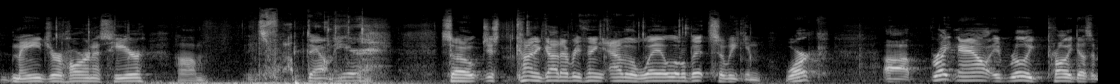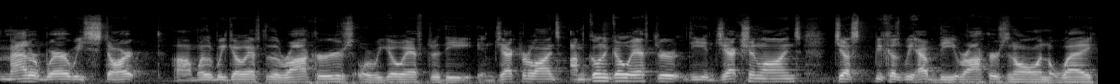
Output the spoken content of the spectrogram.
major harness here. Um, it's up down here. So just kind of got everything out of the way a little bit so we can work. Uh, right now, it really probably doesn't matter where we start, um, whether we go after the rockers or we go after the injector lines. I'm going to go after the injection lines just because we have the rockers and all in the way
